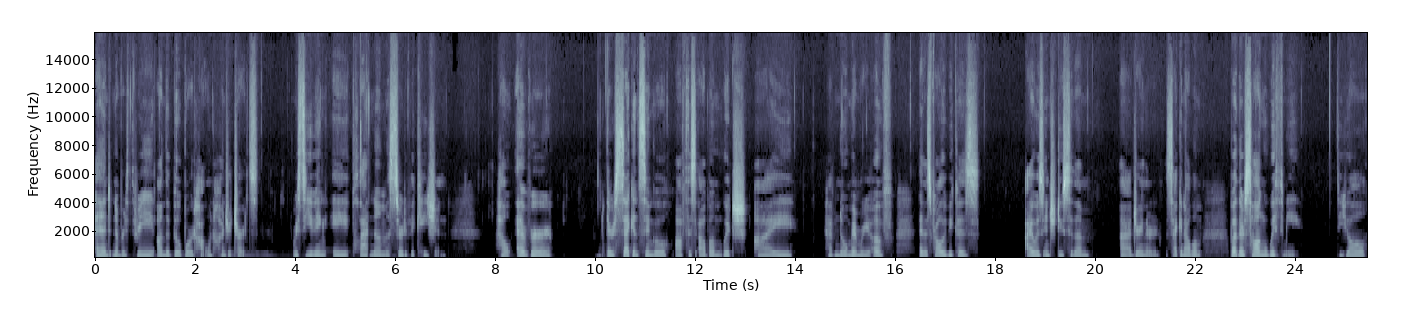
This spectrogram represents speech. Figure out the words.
and number 3 on the Billboard Hot 100 charts, receiving a platinum certification. However, their second single off this album, which I have no memory of. And that's probably because I was introduced to them uh, during their second album. But their song With Me Do you all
